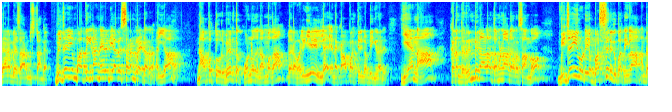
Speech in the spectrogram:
பேரம் பேச ஆரம்பிச்சிட்டாங்க. விஜயும் பார்த்தீங்கன்னா நேரடியாகவே சரண்டர் ஆயிட்டார். ஐயா நாற்பத்தோரு பேர்த்த கொன்னது நம்ம தான் வேற வழியே இல்லை. என்னை காப்பாத்திருங்க அப்படிங்கிறாரு. ஏன்னா கடந்த ரெண்டு நாளாக தமிழ்நாடு அரசாங்கம் விஜயினுடைய பஸ் இருக்கு பார்த்தீங்களா அந்த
